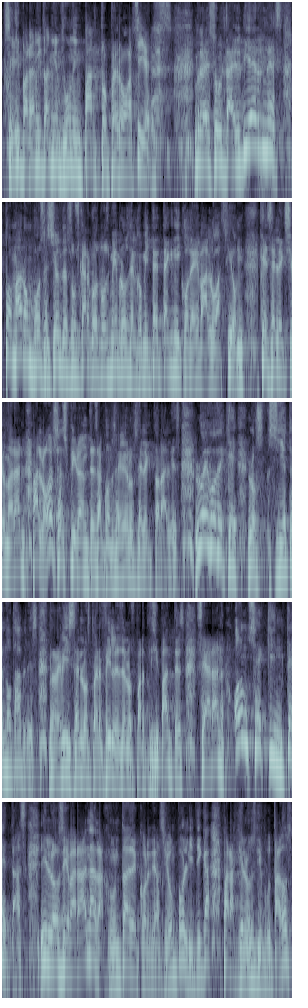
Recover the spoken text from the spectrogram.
sí, para mí también fue un impacto, pero así es. Resulta, el viernes tomaron posesión de sus cargos los miembros del Comité Técnico de Evaluación que seleccionarán a los aspirantes a consejeros electorales. Luego de que los siete notables revisen los perfiles de los participantes, se harán 11 quintetas y los llevarán a la Junta de Coordinación Política para que los diputados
